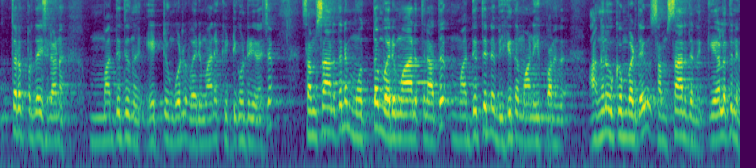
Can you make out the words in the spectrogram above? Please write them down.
ഉത്തർപ്രദേശിലാണ് മദ്യത്തിൽ നിന്ന് ഏറ്റവും കൂടുതൽ വരുമാനം കിട്ടിക്കൊണ്ടിരിക്കുന്നത്. വെച്ചാൽ സംസ്ഥാനത്തിന്റെ മൊത്തം വരുമാനത്തിനകത്ത് മദ്യത്തിന്റെ വിഹിതമാണ് ഈ പറഞ്ഞത് അങ്ങനെ നോക്കുമ്പോഴത്തേക്കും സംസ്ഥാനത്തിന് കേരളത്തിന്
